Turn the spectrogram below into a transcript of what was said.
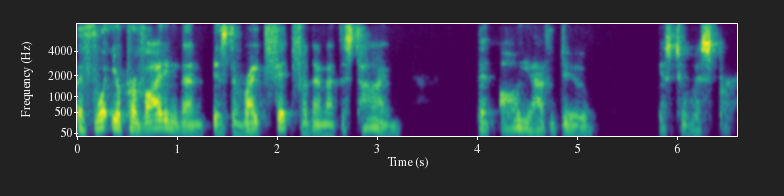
if what you're providing them is the right fit for them at this time, then all you have to do is to whisper.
